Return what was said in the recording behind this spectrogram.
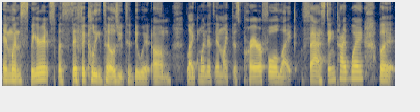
and when spirit specifically tells you to do it. Um like when it's in like this prayerful like fasting type way, but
